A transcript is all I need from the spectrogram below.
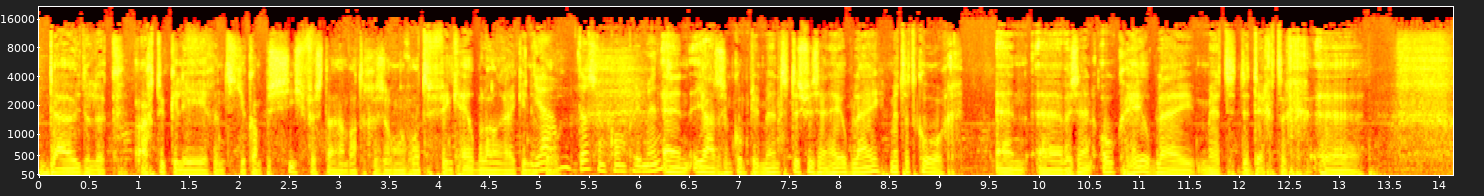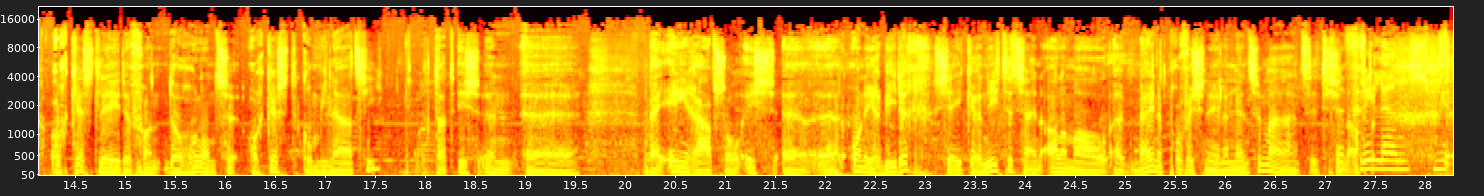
Duidelijk, articulerend. Je kan precies verstaan wat er gezongen wordt. vind ik heel belangrijk in een Ja, koor. dat is een compliment. En ja, dat is een compliment. Dus we zijn heel blij met het koor. En eh, we zijn ook heel blij met de 30 eh, orkestleden van de Hollandse orkestcombinatie. Dat is een... eh bijeenraapsel is eh, eh, oneerbiedig, zeker niet. Het zijn allemaal eh, bijna professionele mensen, maar het, het is een freelance.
